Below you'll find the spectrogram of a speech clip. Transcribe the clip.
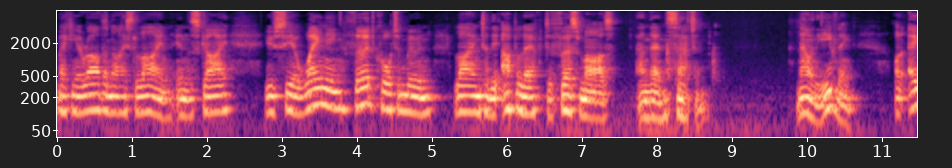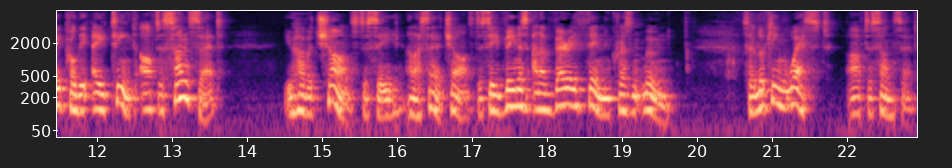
making a rather nice line in the sky. You see a waning third quarter moon lying to the upper left of first Mars and then Saturn. Now in the evening, on April the 18th, after sunset, you have a chance to see, and I say a chance, to see Venus and a very thin crescent moon. So looking west after sunset,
